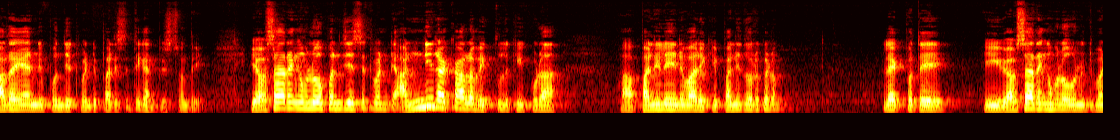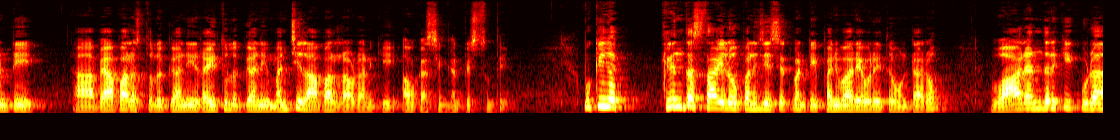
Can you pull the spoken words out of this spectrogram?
ఆదాయాన్ని పొందేటువంటి పరిస్థితి కనిపిస్తుంది. వ్యవసాయ రంగంలో పనిచేసేటువంటి అన్ని రకాల వ్యక్తులకి కూడా పని లేని వారికి పని దొరకడం లేకపోతే ఈ వ్యవసాయ రంగంలో ఉన్నటువంటి వ్యాపారస్తులకు కానీ రైతులకు కానీ మంచి లాభాలు రావడానికి అవకాశం కనిపిస్తుంది. ముఖ్యంగా క్రింద స్థాయిలో పనిచేసేటువంటి పనివారు ఎవరైతే ఉంటారో వారందరికీ కూడా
